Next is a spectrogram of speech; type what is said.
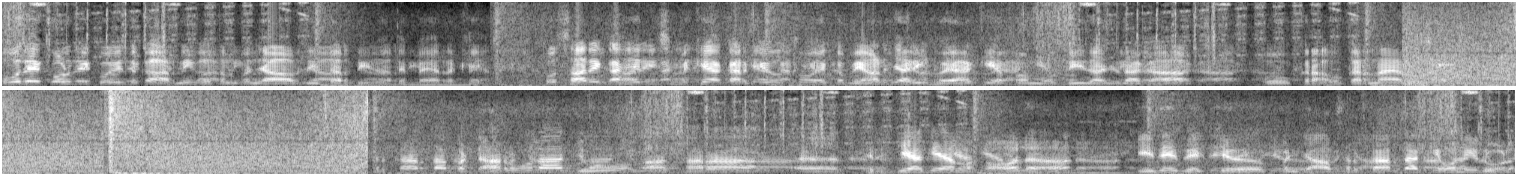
ਉਹਦੇ ਕੋਲ ਵੀ ਕੋਈ ਅਧਿਕਾਰ ਨਹੀਂ ਵਤਨ ਪੰਜਾਬ ਦੀ ਧਰਤੀ ਦੇ ਉੱਤੇ ਪੈਰ ਰੱਖੇ। ਉਹ ਸਾਰੇ ਕਾਹੇ ਦੀ ਸਮੀਖਿਆ ਕਰਕੇ ਉੱਥੋਂ ਇੱਕ ਬਿਆਨ ਜਾਰੀ ਹੋਇਆ ਕਿ ਆਪਾਂ ਮੋਦੀ ਦਾ ਜਿਹੜਾ ਗਾ ਉਹ ਘਰਾਓ ਕਰਨਾ ਹੈ। ਰੋਸ ਸਰਕਾਰ ਦਾ ਵੱਡਾ ਰੋਲ ਆ ਜੋ ਆ ਸਾਰਾ ਅ, ਸਿਰਜਿਆ ਗਿਆ ਮਾਹੌਲ ਇਹਦੇ ਵਿੱਚ ਪੰਜਾਬ ਸਰਕਾਰ ਦਾ ਕਿਉਂ ਨਹੀਂ ਰੋਲ?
